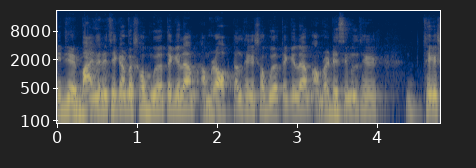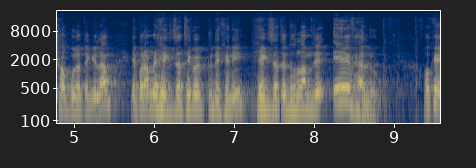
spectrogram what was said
এই যে বাইনারি থেকে আমরা সবগুলোতে গেলাম, আমরা অক্টাল থেকে সবগুলোতে গেলাম, আমরা ডেসিমেল থেকে থেকে সবগুলোতে গেলাম। এরপর আমরা হেক্সা থেকেও একটু দেখে নিই। হেক্সাতে ধরলাম যে এ ভ্যালু। ওকে,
